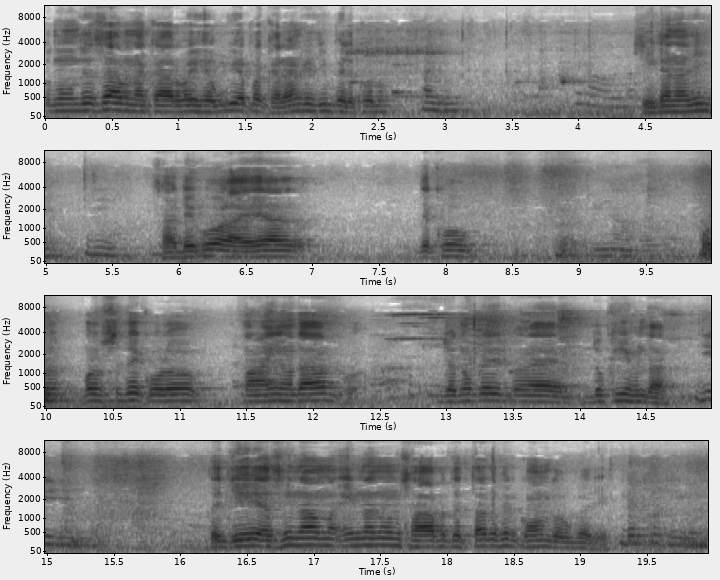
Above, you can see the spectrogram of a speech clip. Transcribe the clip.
ਕਾਨੂੰਨ ਦੇ ਹਿਸਾਬ ਨਾਲ ਕਾਰਵਾਈ ਹੋਊਗੀ ਆਪਾਂ ਕਰਾਂਗੇ ਜੀ ਬਿਲਕੁਲ। ਹਾਂਜੀ। ਠੀਕ ਹੈ ਨਾ ਜੀ? ਜੀ। ਸਾਡੇ ਕੋਲ ਆਏ ਆ ਦੇਖੋ ਪੁਲ- ਪੁਲਿਸ ਦੇ ਕੋਲ ਤਾਂ ਹੀ ਆਉਂਦਾ ਜਦੋਂ ਕੋਈ ਅਹ, ਦੁਖੀ ਹੁੰਦਾ। ਜੀ ਜੀ। ਤੇ ਜੇ ਅਸੀਂ ਨਾ ਇਹਨਾਂ ਨੂੰ ਇਨਸਾਫ ਦਿੱਤਾ ਤਾਂ ਫਿਰ ਕੌਣ ਦਊਗਾ ਜੀ? ਬਿਲਕੁਲ ਠੀਕ ਹੈ।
